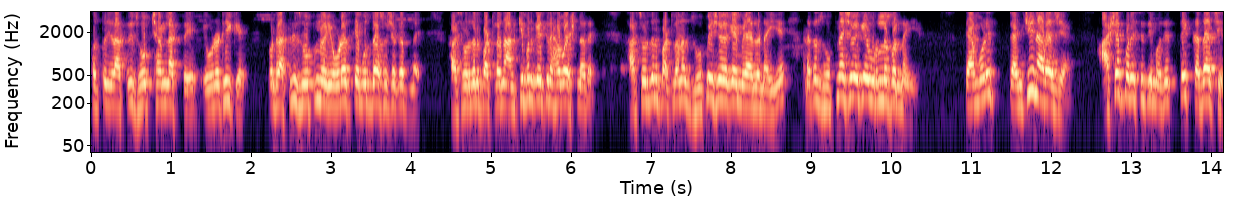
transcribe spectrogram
फक्त रात्री झोप छान लागते एवढं ठीक आहे. पण रात्री झोपणं एवढाच काही मुद्दा असू शकत नाही. हर्षवर्धन पाटलांना आणखी पण काहीतरी हवं असणार आहे. हर्षवर्धन पाटलांना झोपेशिवाय काही मिळालं नाहीये आणि आता झोपण्याशिवाय काही उरलं पण नाहीये. त्यामुळे त्यांची नाराजी आहे. अशा परिस्थितीमध्ये ते कदाचित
